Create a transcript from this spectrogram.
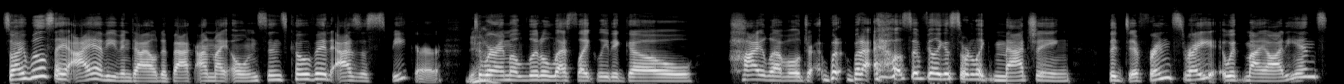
So I will say I have even dialed it back on my own since COVID as a speaker to where I'm a little less likely to go high level but but I also feel like it's sort of like matching the difference, right, with my audience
